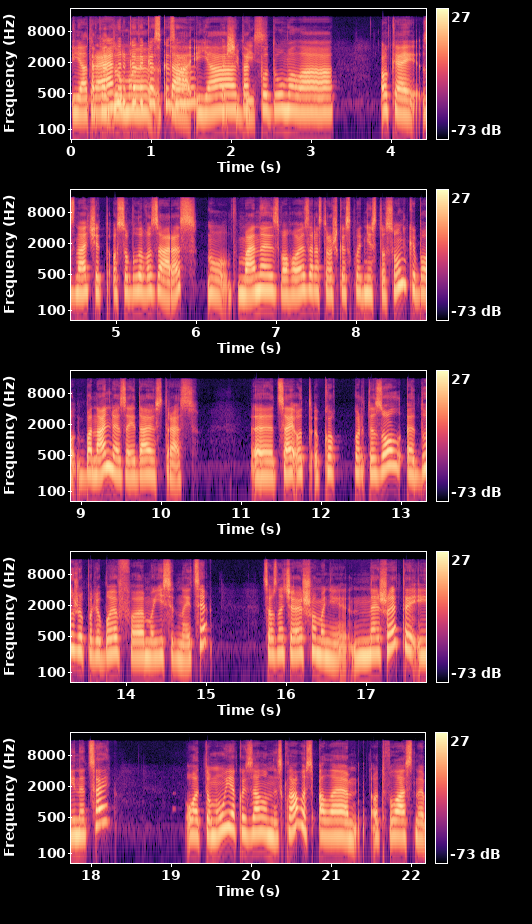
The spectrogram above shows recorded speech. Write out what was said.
І я така думаю, таке сказала? Та, і я так біс. подумала: окей, значить, особливо зараз. Ну, в мене з вагою зараз трошки складні стосунки, бо банально я заїдаю стрес. Е, цей от кортизол е, дуже полюбив е, мої сідниці. Це означає, що мені не жити і не цей. От Тому якось залом не склалось. Але, от, власне,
